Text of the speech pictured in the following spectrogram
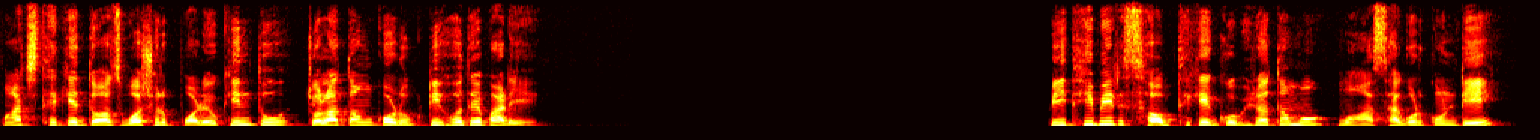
পাঁচ থেকে দশ বছর পরেও কিন্তু জলাতঙ্ক রোগটি হতে পারে। পৃথিবীর সবথেকে গভীরতম মহাসাগর কোনটি?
